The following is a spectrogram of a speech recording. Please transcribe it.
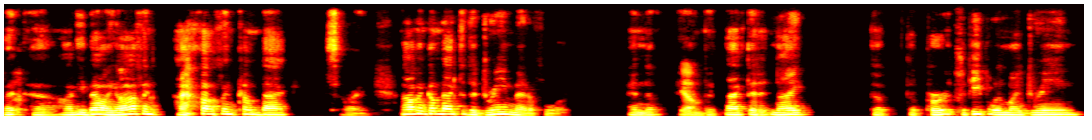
but uh, Augie Bowing, I often, I often come back, sorry, I often come back to the dream metaphor and the, yeah. and the fact that at night, the, the, per, the people in my dream,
